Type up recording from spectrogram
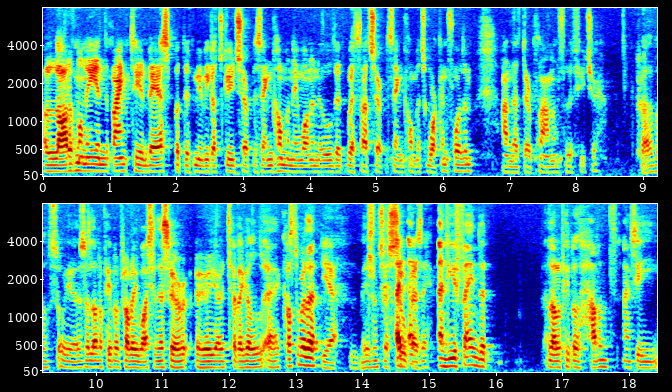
a lot of money in the bank to invest, but they've maybe got good surplus income and they want to know that with that surplus income it's working for them and that they're planning for the future. Incredible. So yeah, there's a lot of people probably watching this who are, who are your typical uh, customer there. Yeah, amazing. Just so and, busy. And, and do you find that a lot of people haven't actually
